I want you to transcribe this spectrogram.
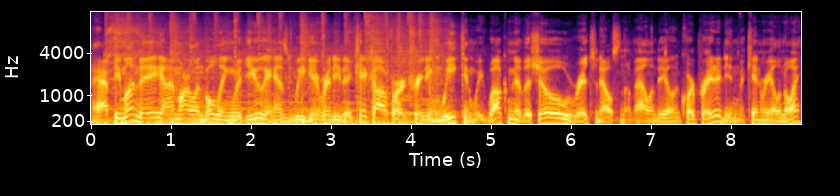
Happy Monday. I'm Marlin Bohling with you as we get ready to kick off our trading week. And we welcome to the show Rich Nelson of Allendale Incorporated in McHenry, Illinois.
